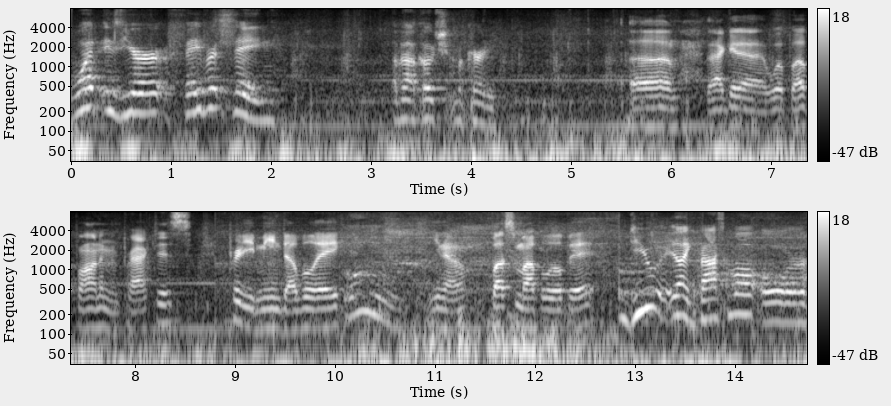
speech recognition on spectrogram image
What is your favorite thing about Coach McCurdy? Um, that I get a whoop up on him in practice. Pretty mean double A. You know, bust him up a little bit. Do you like basketball or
